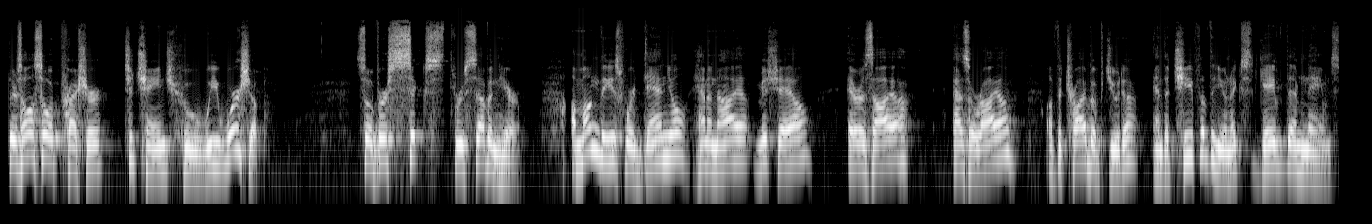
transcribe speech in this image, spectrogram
There's also a pressure to change who we worship. So, verse 6 through 7 here. Among these were Daniel, Hananiah, Mishael, Azariah, Azariah of the tribe of Judah, and the chief of the eunuchs gave them names.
